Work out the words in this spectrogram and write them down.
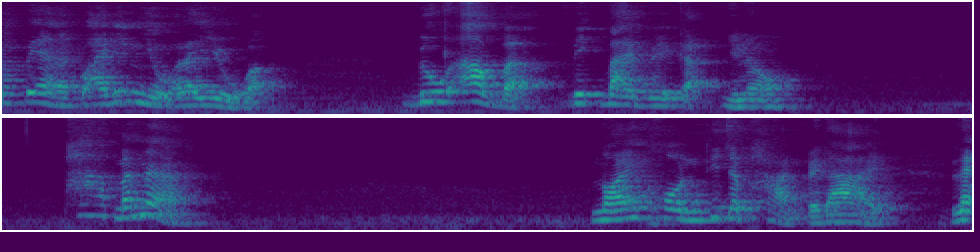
มเปี้ยนอะกายดิ้งอยู่อะไรอยู่อะ build up อะ big by big อะ you know ภาพนั้นอะน้อยคนที่จะผ่านไปได้ และ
